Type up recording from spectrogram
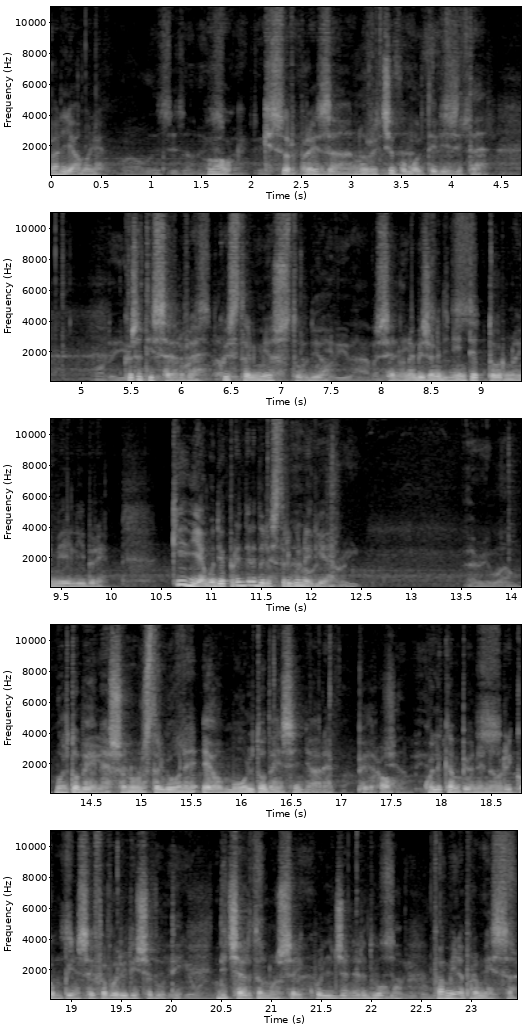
Parliamoli. Oh, che sorpresa, non ricevo molte visite. Cosa ti serve? Questo è il mio studio. Se non hai bisogno di niente, torno ai miei libri. Chiediamo di apprendere delle stregonerie. Molto bene, sono uno stregone e ho molto da insegnare, però quale campione non ricompensa i favori ricevuti? Di certo non sei quel genere d'uomo. Fammi una promessa,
